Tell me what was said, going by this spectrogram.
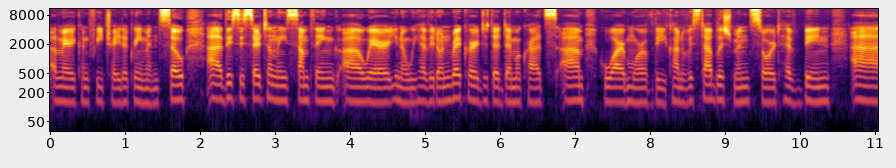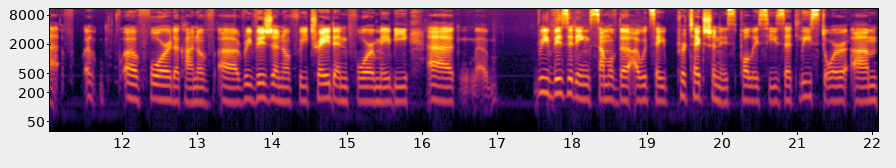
American Free Trade Agreement. So uh, this is certainly something uh, where you know we have it on record that Democrats, um, who are more of the kind of establishment sort, have been. Uh, uh, for the kind of uh, revision of free trade and for maybe uh, revisiting some of the, I would say, protectionist policies at least, or um,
